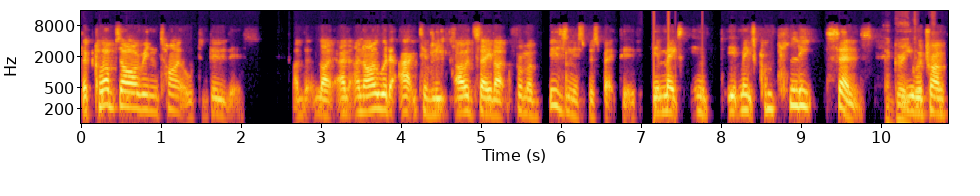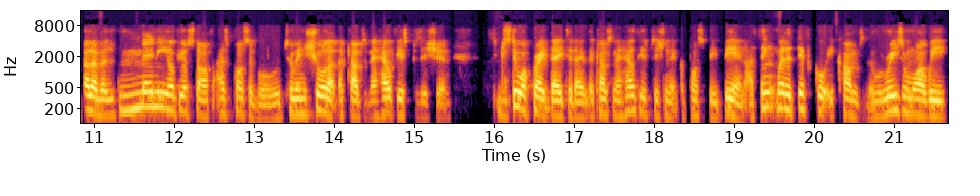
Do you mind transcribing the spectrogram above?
the clubs are entitled to do this like and, and i would actively i would say like from a business perspective it makes it makes complete sense Agreed. you would try and furlough as many of your staff as possible to ensure that the club's in the healthiest position you can still operate day to day the club's in the healthiest position it could possibly be in. I think where the difficulty comes the reason why we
